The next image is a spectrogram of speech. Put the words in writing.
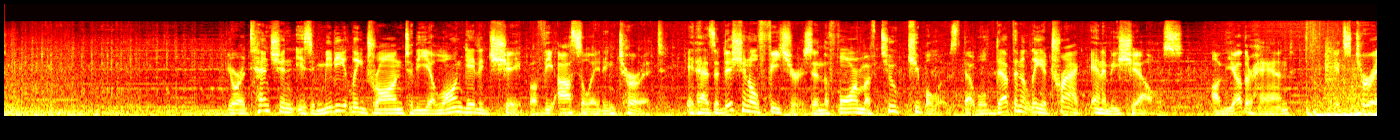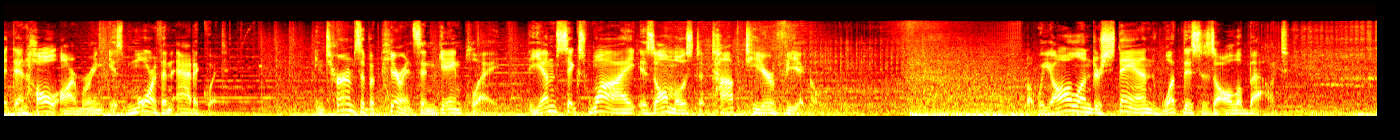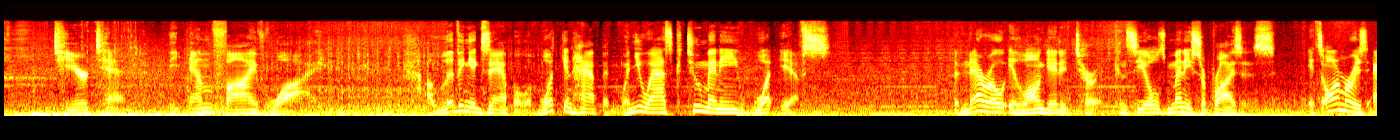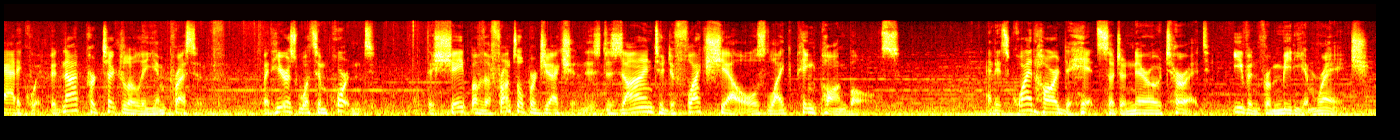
your attention is immediately drawn to the elongated shape of the oscillating turret. It has additional features in the form of two cupolas that will definitely attract enemy shells. On the other hand, its turret and hull armoring is more than adequate. In terms of appearance and gameplay, the M6Y is almost a top-tier vehicle. But we all understand what this is all about. Tier 10, the M5Y a living example of what can happen when you ask too many what-ifs. The narrow, elongated turret conceals many surprises. Its armor is adequate, but not particularly impressive. But here's what's important. The shape of the frontal projection is designed to deflect shells like ping-pong balls. And it's quite hard to hit such a narrow turret, even from medium range.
